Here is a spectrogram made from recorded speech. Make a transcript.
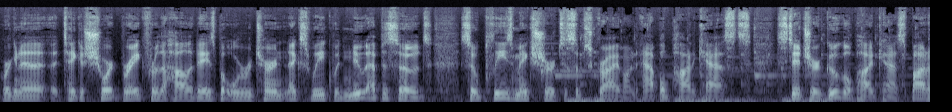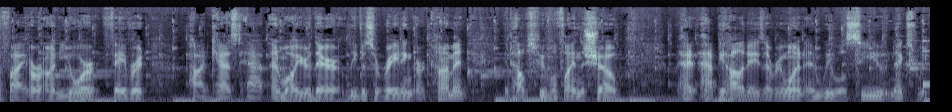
We're going to uh, take a short break for the holidays, but we'll return next week with new episodes. So please make sure to subscribe on Apple Podcasts, Stitcher, Google Podcasts, Spotify, or on your favorite podcast app. And while you're there, leave us a rating or comment. It helps people find the show. happy holidays, everyone, and we will see you next week.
